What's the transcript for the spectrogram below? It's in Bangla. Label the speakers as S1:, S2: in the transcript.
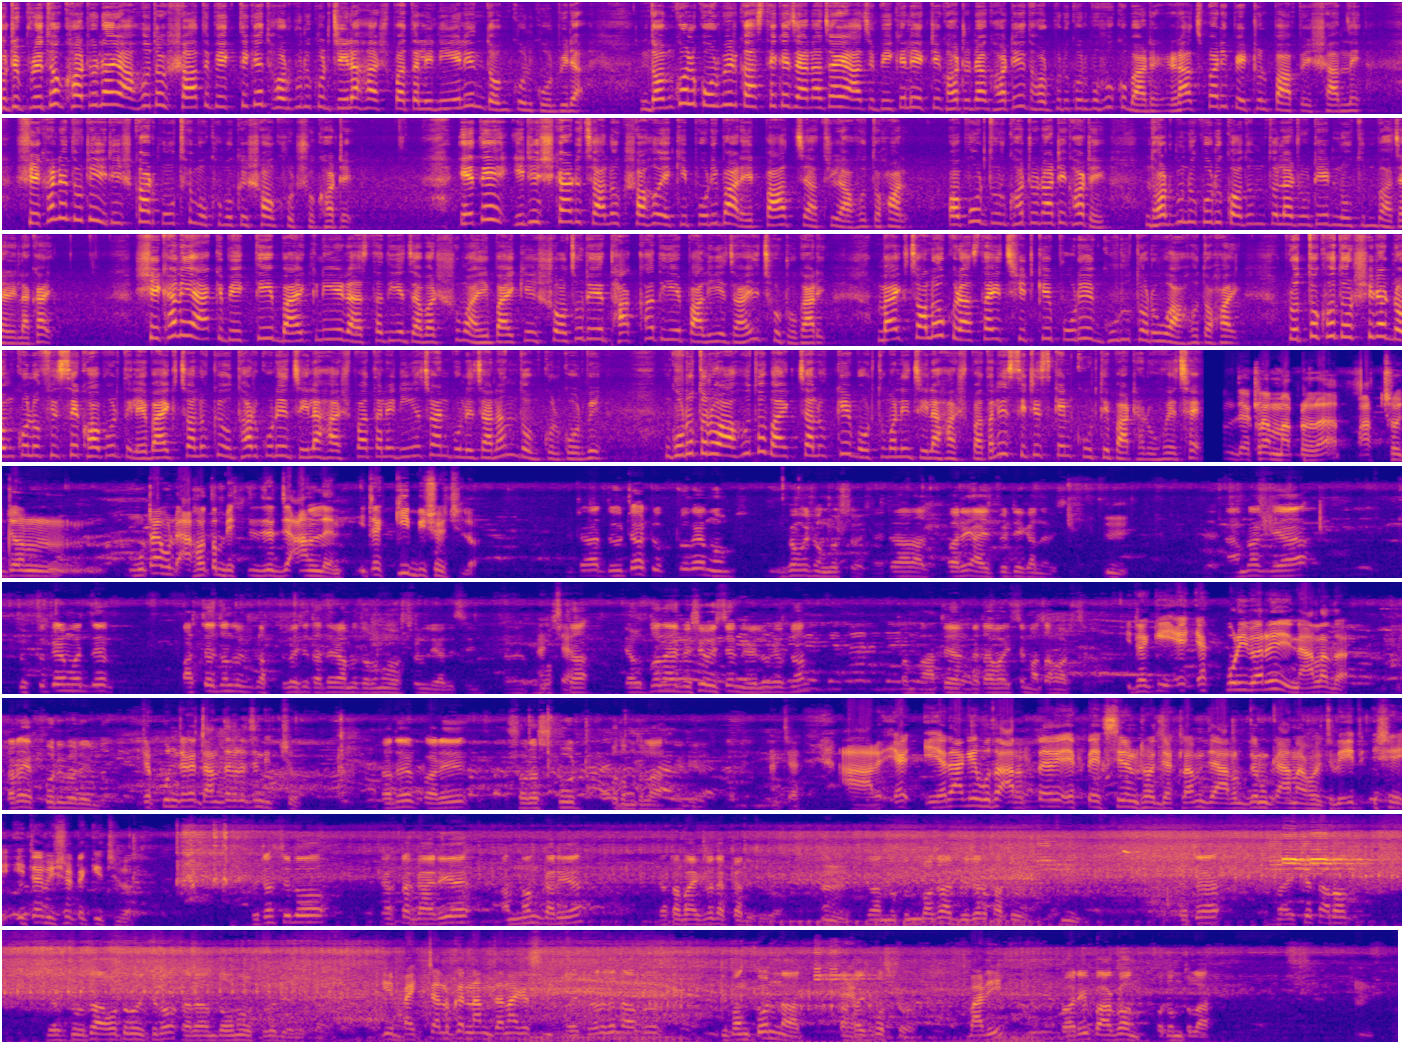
S1: দুটি পৃথক ঘটনায় আহত সাত ব্যক্তিকে ধর্মনগর জেলা হাসপাতালে নিয়ে এলেন দমকল কর্মীরা। দমকল কর্মীর কাছ থেকে জানা যায়, আজ বিকেলে একটি ঘটনা ঘটে ধর্মনগর মহকুমার রাজবাড়ী পেট্রোল পাম্পের সামনে। সেখানে দুটি ইরিশকার মধ্যে মুখোমুখি সংঘর্ষ ঘটে। এতে ইরিশকার চালক সহ একই পরিবারের পাঁচ যাত্রী আহত হন। অপর দুর্ঘটনাটি ঘটে ধর্মনগর কদমতলা রুটের নতুন বাজার এলাকায়। সেখানে এক ব্যক্তি বাইক নিয়ে রাস্তা দিয়ে যাওয়ার সময় বাইকে সজোরে ধাক্কা দিয়ে পালিয়ে যায় ছোট গাড়ি। বাইক চালক রাস্তায় ছিটকে পড়ে গুরুতর আহত হয়। প্রত্যক্ষদর্শীরা দমকল অফিসে খবর দিলে বাইক চালককে উদ্ধার করে জেলা হাসপাতালে নিয়ে যান বলে জানান দমকল কর্মী। গুরুতর আহত বাইক চালককে বর্তমানে জেলা হাসপাতালে সিটি স্ক্যান করতে পাঠানো হয়েছে।
S2: দেখলাম আপনারা পাঁচ ছজন মোটামুটি আহত ব্যক্তিদের যে আনলেন এটা কি বিষয় ছিল?
S3: এটা দুইটা টুকটুকে সংঘর্ষ হয়েছে। এটা রাজবাড়ি আইসবিটি এখানে হয়েছে।
S2: হুম।
S3: আমরা গিয়া টুকটুকের মধ্যে পাঁচ ছজন যাত্রী হয়েছে তাদের আমরা জন্ম হস্পিটাল দিয়ে দিচ্ছি অবস্থা একজনের বেশি হয়েছে মেয়েলোক একজন। হাতে ব্যথা হয়েছে মাথা ফাটছে।
S2: এটা কি এক পরিবারেরই না আলাদা?
S3: তারা এক পরিবারের লোক।
S2: এটা কোন জায়গায় জানতে পেরেছেন নিচ্ছ
S3: তাদের বাড়ি সরসপুর কদমতলা এরিয়া।
S2: আচ্ছা আর এর আগে বোধহয় আরেকটা একটা অ্যাক্সিডেন্ট হয় দেখলাম যে আরেকজনকে আনা হয়েছিল। সে এটা বিষয়টা কি ছিল?
S3: এটা ছিল একটা গাড়ি আন্দোলন গাড়ি একটা বাইকে ধাক্কা দিছিল।
S2: হুম।
S3: এটা নতুন বাজার ব্রিজের কাছে
S2: হুম।
S3: এতে বাইকে তারা বেশ দ্রুত আহত হয়েছিল তারা জন্ম হস্পিটাল দিয়ে দিচ্ছে
S2: এই বাইক চালকের নাম জানা গেছে
S3: বাইকের নাম হলো দীপঙ্কর নাথ সাতাইশ বছর
S2: বাড়ি
S3: বাড়ি বাগন কদমতলা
